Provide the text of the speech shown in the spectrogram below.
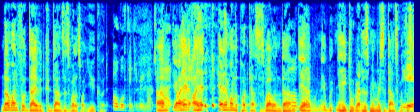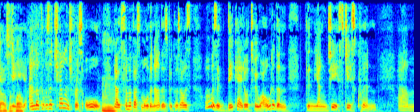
no one thought David could dance as well as what you could. Oh well, thank you very much. Um, but, yeah, I had I had had him on the podcast as well, and um, Oh, yeah, great. w- w- he talked about his memories of dancing with the yeah, stars as yeah, well. Mm. yeah. And look, it was a challenge for us all. No, some of us more than others because I was I was a decade or two older than than young Jess, Jess Quinn. Um,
